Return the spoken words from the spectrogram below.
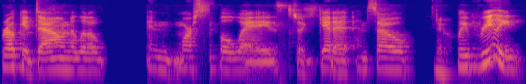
broke it down a little in more simple ways to get it and so yeah. we really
